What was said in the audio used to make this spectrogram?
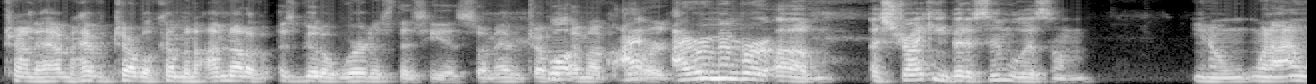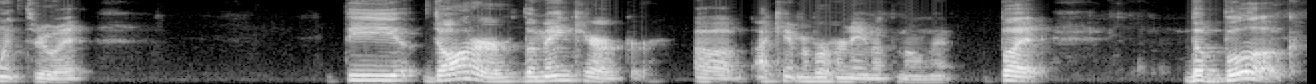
trying to. I'm having trouble coming. I'm not a, as good a wordist as he is, so I'm having trouble coming up with the I, words. I remember um, a striking bit of symbolism. You know, when I went through it, the daughter, the main character, uh, I can't remember her name at the moment, but the book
